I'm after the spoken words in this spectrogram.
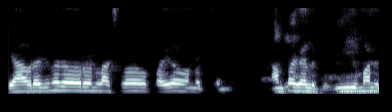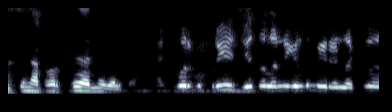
యావరేజ్ మీద రెండు లక్షల పైగా ఉండొచ్చండి. అంతా కలిపి. ఈ మన ఇచ్చిన నెట్వర్క్ అన్ని కలిపి. నెట్వర్క్ ఫ్రీ జీతాలు అన్ని కలిపి మీరు రెండు లక్షలు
